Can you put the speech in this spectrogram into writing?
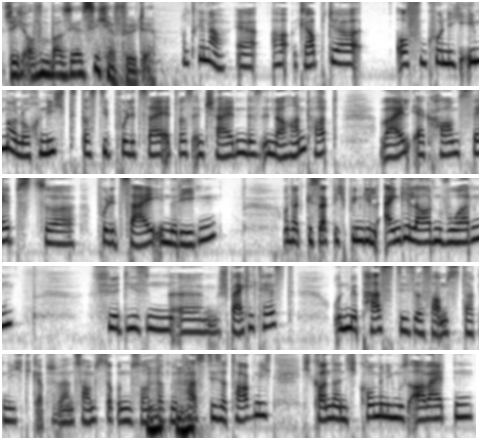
sich offenbar sehr sicher fühlte. Und genau, er glaubt ja offenkundig immer noch nicht, dass die Polizei etwas Entscheidendes in der Hand hat, weil er kam selbst zur Polizei in Regen und hat gesagt, ich bin eingeladen worden für diesen ähm, Speicheltest und mir passt dieser Samstag nicht. Ich glaube, es war ein Samstag und ein Sonntag. Mhm. Mir mhm. passt dieser Tag nicht. Ich kann da nicht kommen, ich muss arbeiten.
